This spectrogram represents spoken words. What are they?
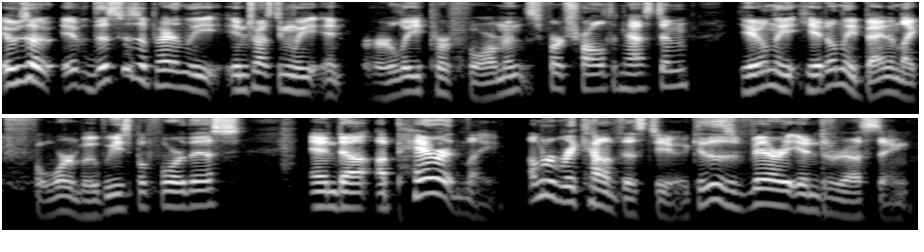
It was a. It, this was apparently, interestingly, an early performance for Charlton Heston. He only he had only been in like four movies before this, and uh, apparently, I'm gonna recount this to you because this is very interesting.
